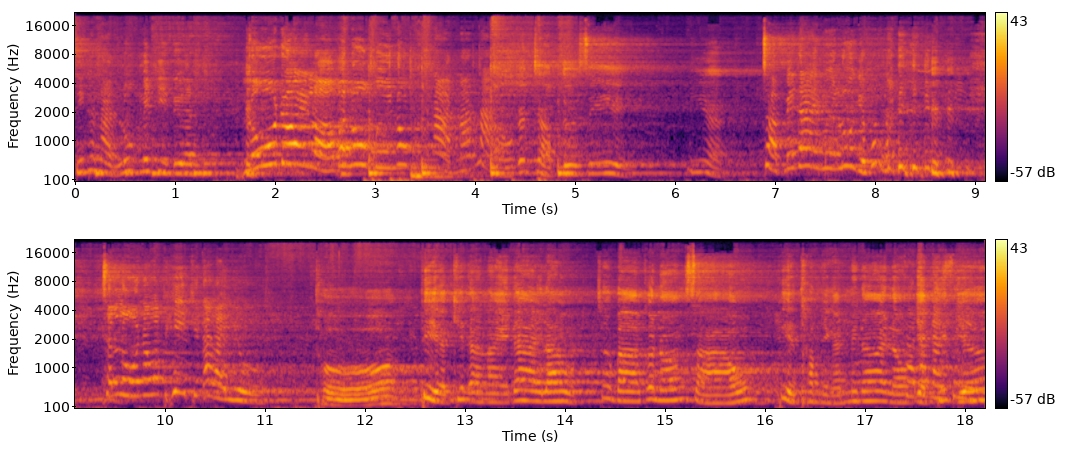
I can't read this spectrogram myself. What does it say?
นี่ขนาดลูกไม่กี่เดือน รู้ด้วยเหรอว่าลูกมือนุ่มขนาดนั้นน่ะ เอาก็จับดูสิ เนี่ยจับไม่ได้มือลูกอยู่ข้างใน ฉันรู้นะว่าพี่คิดอะไรอยู่ โถพี่อย่าคิดอะไรได้เล่าชาบาก็น้องสาวพี่อย่าทำอย่างนั้นไม่ได้หรอกอย่าคิดเยอะ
